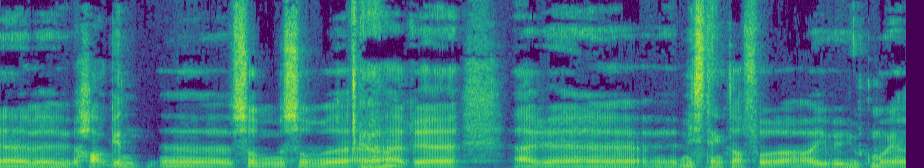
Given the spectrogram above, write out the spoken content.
uh, Hagen, som, som er, er, er mistenkt for å ha gjort noe,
